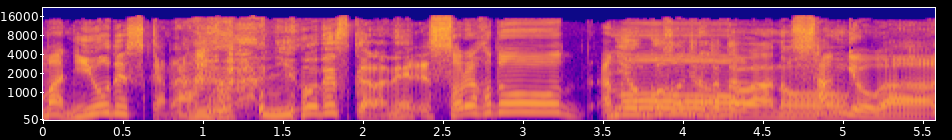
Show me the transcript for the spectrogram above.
まあ仁王ですから。仁王ですからね。それほど、あのご存知の方はあの産業が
